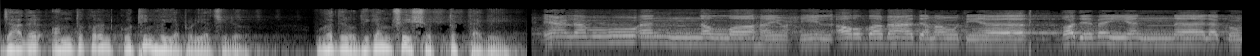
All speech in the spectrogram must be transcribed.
যাহাদের অন্তকরণ কঠিন হইয়া পড়িয়াছিল উহাদের অধিকাংশই সত্য ত্যাগী اعلموا أن الله يحيي الأرض بعد موتها قد بينا لكم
